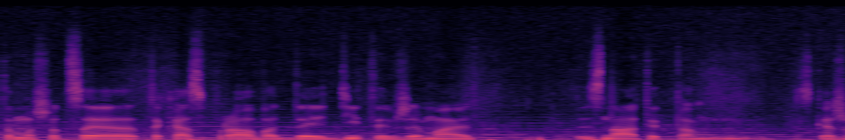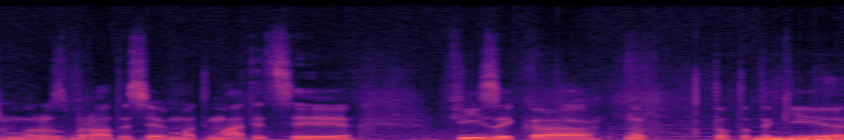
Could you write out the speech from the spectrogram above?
Тому що це така справа, де діти вже мають знати там, скажімо, розбиратися в математиці, фізика, ну тобто такі е,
